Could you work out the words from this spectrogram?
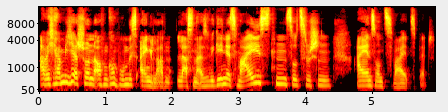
Aber ich habe mich ja schon auf einen Kompromiss eingeladen lassen. Also wir gehen jetzt meistens so zwischen eins und zwei ins Bett.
